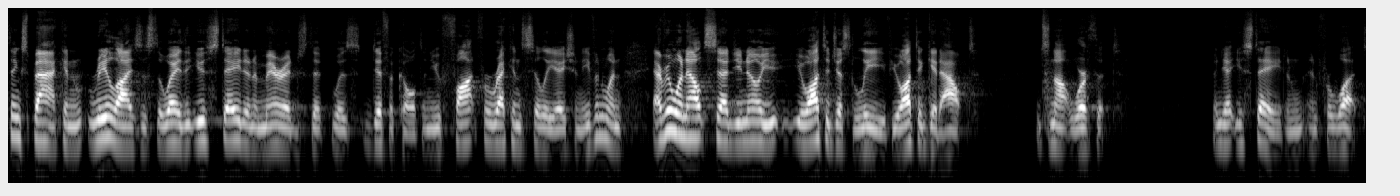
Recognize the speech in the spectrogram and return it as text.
thinks back and realizes the way that you stayed in a marriage that was difficult and you fought for reconciliation, even when everyone else said, you know, you, you ought to just leave, you ought to get out, it's not worth it. And yet you stayed, and, and for what?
